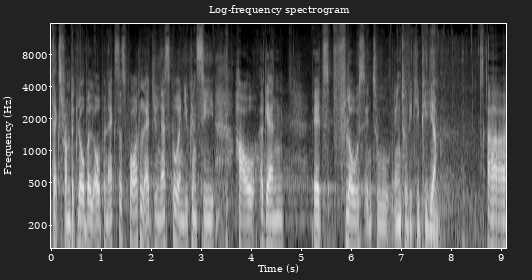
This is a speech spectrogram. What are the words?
text from the Global Open Access portal at UNESCO, and you can see how, again, it flows into, into Wikipedia. Uh,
